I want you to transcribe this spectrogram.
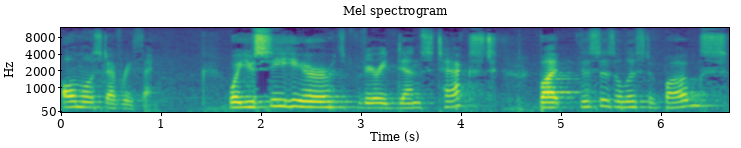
almost everything. What you see here, it's very dense text, but this is a list of bugs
